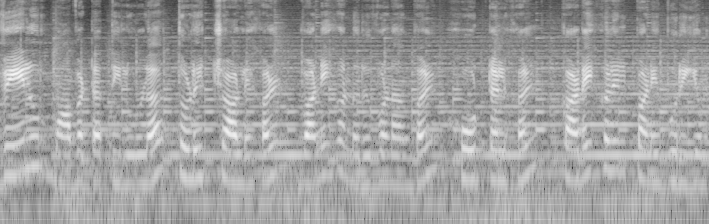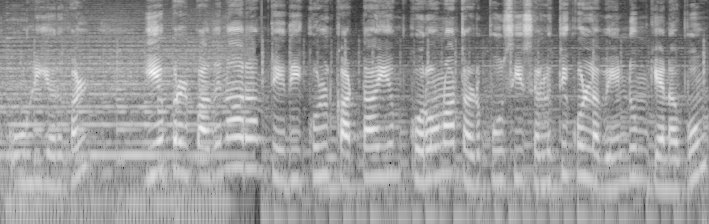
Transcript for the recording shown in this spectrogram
வேலூர் மாவட்டத்தில் உள்ள தொழிற்சாலைகள் வணிக நிறுவனங்கள் ஹோட்டல்கள் கடைகளில் பணிபுரியும் ஊழியர்கள் ஏப்ரல் பதினாறாம் தேதிக்குள் கட்டாயம் கொரோனா தடுப்பூசி செலுத்திக் கொள்ள வேண்டும் எனவும்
